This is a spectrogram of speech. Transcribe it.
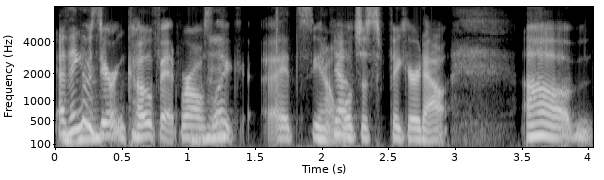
I think it was during COVID where I was like, it's you know, we'll just figure it out. Um,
